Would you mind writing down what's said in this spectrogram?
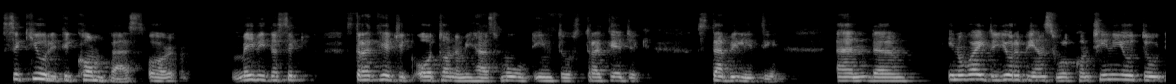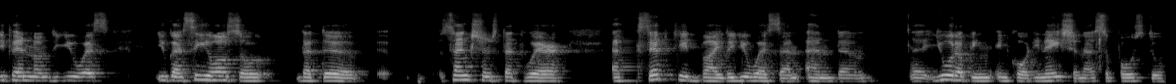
security compass, or maybe the strategic autonomy has moved into strategic stability. And um, in a way, the Europeans will continue to depend on the US. You can see also that the sanctions that were accepted by the US and, and um, uh, Europe in, in coordination as opposed to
